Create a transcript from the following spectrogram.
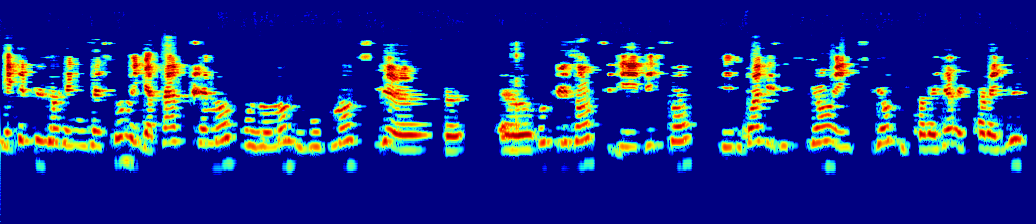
Il y a quelques organisations, mais il n'y a pas vraiment pour le moment de mouvement qui euh, euh, représente et défend les droits des étudiants et étudiantes, des travailleurs et travailleuses.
